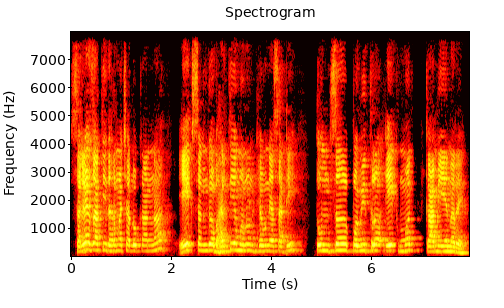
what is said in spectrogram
सगळ्या जाती धर्माच्या लोकांना एक संघ भारतीय म्हणून ठेवण्यासाठी तुमचं पवित्र एक मत कामी येणार आहे.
